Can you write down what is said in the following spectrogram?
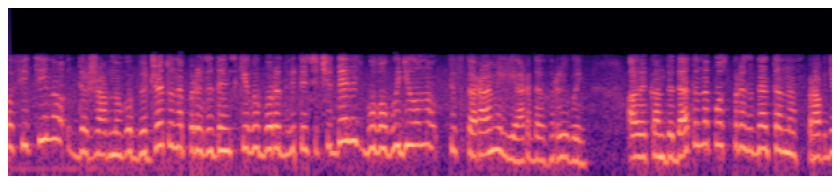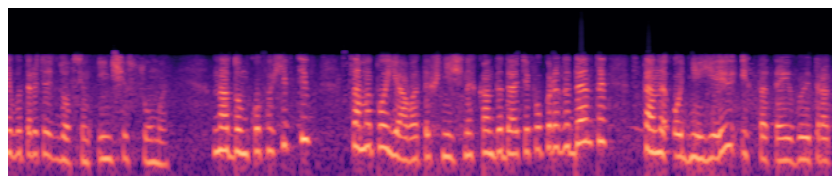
Офіційно з державного бюджету на президентські вибори 2009 було виділено півтора мільярда гривень, але кандидати на пост президента насправді витратять зовсім інші суми. На думку фахівців, саме поява технічних кандидатів у президенти стане однією із статей витрат.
